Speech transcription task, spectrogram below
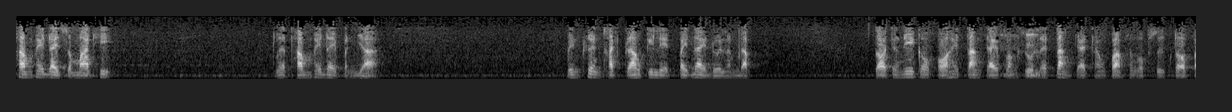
ทำให้ได้สมาธิ และทำให้ได้ปัญญา เป็นเครื่องขัดเกลากิเลสไปได้โดยลำดับ ต่อจากนี้ก็ขอให้ตั้งใจฟังสูตรและตั้งใจทำความสงบสืบต่อไป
